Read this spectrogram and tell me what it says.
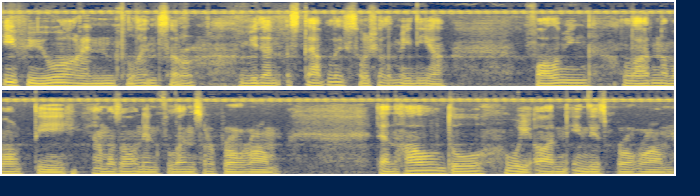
If you are an influencer with an established social media following, learn about the Amazon Influencer Program then how do we earn in this program?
